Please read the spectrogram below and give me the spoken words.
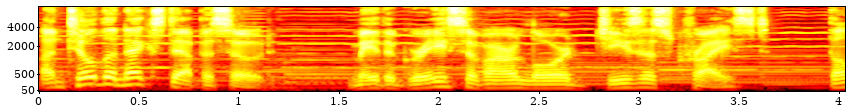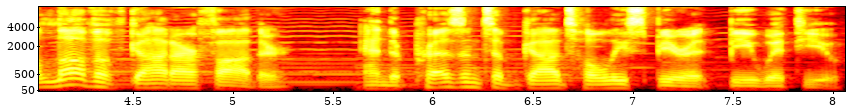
Until the next episode, may the grace of our Lord Jesus Christ, the love of God our Father, and the presence of God's Holy Spirit be with you.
